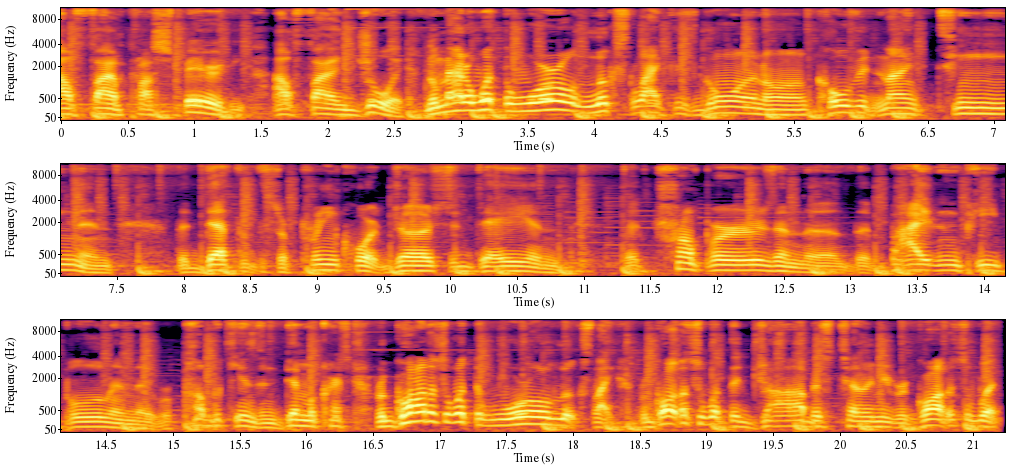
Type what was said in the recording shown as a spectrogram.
I'll find prosperity. I'll find joy. No matter what the world looks like is going on, COVID 19 and the death of the Supreme Court judge today and the Trumpers and the, the Biden people and the Republicans and Democrats, regardless of what the world looks like, regardless of what the job is telling me, regardless of what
